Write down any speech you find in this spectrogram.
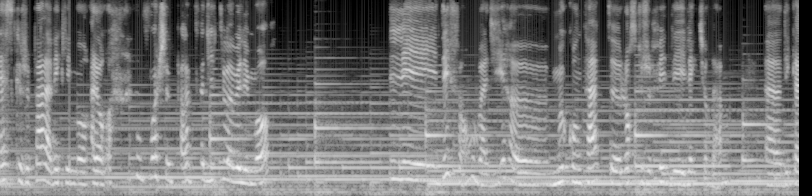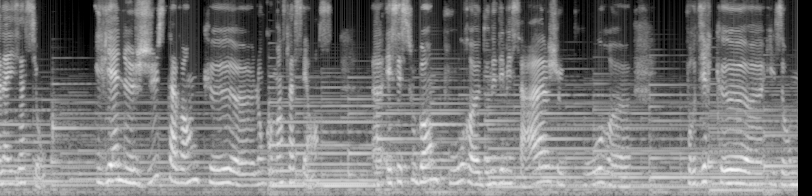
Est-ce que je parle avec les morts? Alors, moi, je ne parle pas du tout avec les morts. Les défunts, on va dire, euh, me contactent lorsque je fais des lectures d'âme, euh, des canalisations. Ils viennent juste avant que euh, l'on commence la séance. Et c'est souvent pour donner des messages, pour, pour dire que euh, ils ont...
